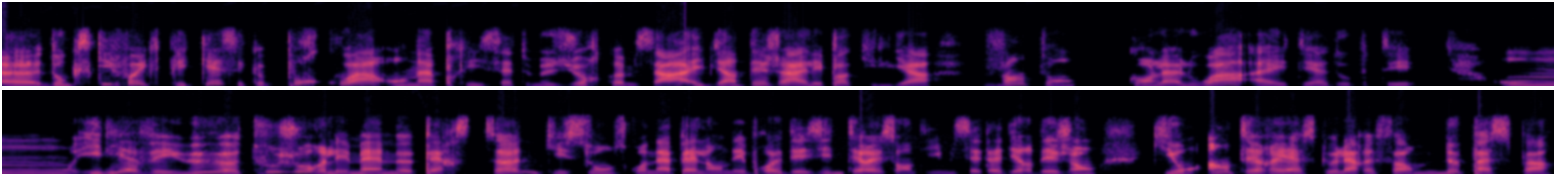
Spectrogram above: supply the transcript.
Euh, donc ce qu'il faut expliquer, c'est que pourquoi on a pris cette mesure comme ça? Eh bien déjà à l'époque, il y a 20 ans, quand la loi a été adoptée, il y avait eu euh, toujours les mêmes personnes qui sont ce qu'on appelle en hébreu des interessantimes, c'est-à-dire des gens qui ont intérêt à ce que la réforme ne passe pas,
